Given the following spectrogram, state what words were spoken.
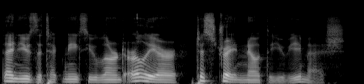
Then use the techniques you learned earlier to straighten out the UV mesh.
